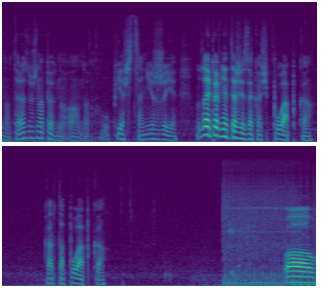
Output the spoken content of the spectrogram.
No teraz już na pewno. O, no, łupieżca nie żyje. No tutaj pewnie też jest jakaś pułapka. Karta pułapka. Wow.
